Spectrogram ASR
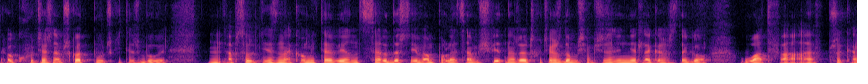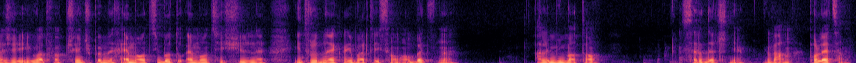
roku, chociaż na przykład Płuczki też były mm, absolutnie znakomite, więc serdecznie Wam polecam. Świetna rzecz, chociaż domyślam się, że nie, nie dla każdego łatwa w przekazie i łatwa w przyjęciu pewnych emocji, bo tu emocje silne i trudne jak najbardziej są obecne, ale mimo to serdecznie Wam polecam.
